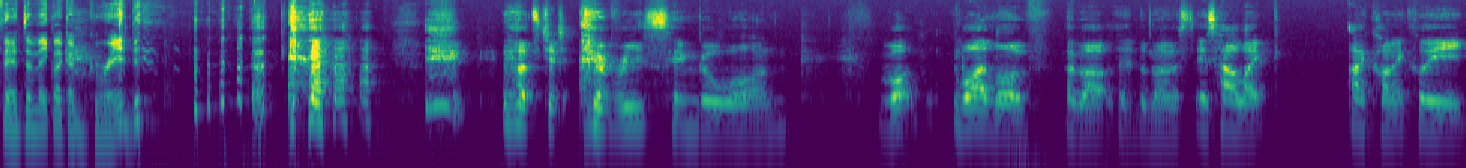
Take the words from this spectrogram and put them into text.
they had to make like a grid. they had to change every single one. What what I love about it the most is how like iconically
